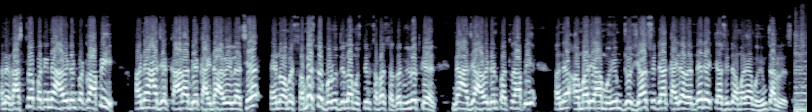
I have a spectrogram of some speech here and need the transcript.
અને રાષ્ટ્રપતિને આવેદનપત્ર આપી અને આ જે કાળા બે કાયદા આવેલા છે, એનો અમે સમસ્ત ભરૂચ જિલ્લા મુસ્લિમ સભા સઘન વિરોધ કરે ને આજે આવેદનપત્ર આપી અને અમારી આ મુહિમ જો જ્યાં સુધી આ કાયદા રદ નહીં થાય ત્યાં સુધી અમારી આ મુહિમ ચાલુ રહેશે.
